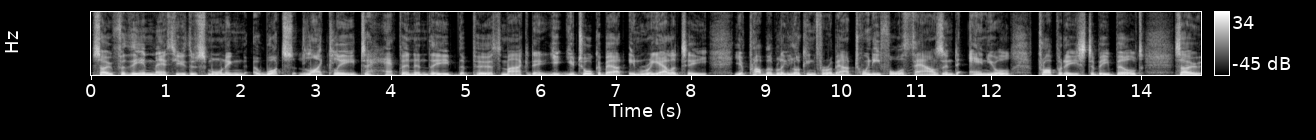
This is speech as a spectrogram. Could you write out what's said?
So for them, Matthew, this morning, what's likely to happen in the, the Perth market? You, you talk about in reality, you're probably looking for about 24,000 annual properties to be built. So,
